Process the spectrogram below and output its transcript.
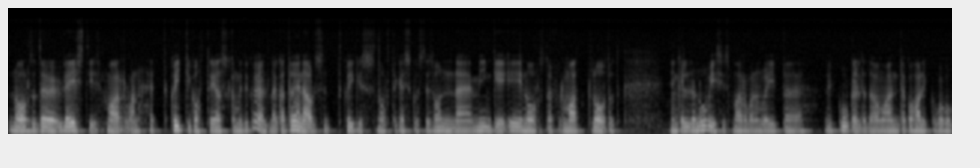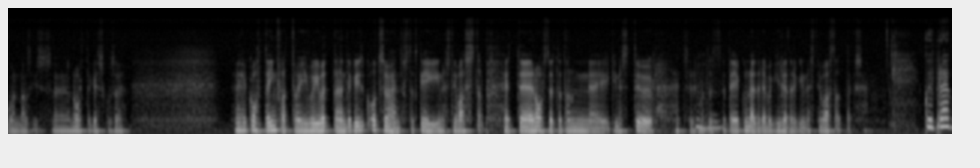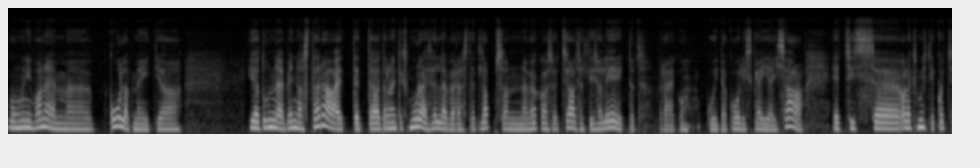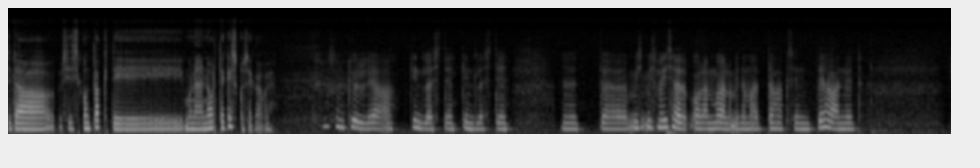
noorsootöö üle Eesti, ma arvan, et kõiki kohti ei oska muidugi öelda, aga tõenäoliselt kõigis noortekeskustes on äh, mingi e-noorsootöö formaat loodud. ja kellel on huvi, siis ma arvan, võib, äh, võib guugeldada omaenda kohaliku kogukonna siis äh, noortekeskuse kohta infot või, või võtta nendega otseühendust, et keegi kindlasti vastab. et noorsootöötajad on kindlasti tööl, et selles mm -hmm. mõttes teie kõnedele või kirjadele kindlasti vastatakse. kui praegu mõni vanem kuulab meid ja ja tunneb ennast ära, et, et tal on näiteks mure selle pärast, et laps on väga sotsiaalselt isoleeritud praegu, kui ta koolis käia ei saa, et siis äh, oleks mõistlik otsida siis kontakti mõne noortekeskusega või? ma usun küll jaa, kindlasti, kindlasti. et äh, mis, mis ma ise olen mõelnud, mida ma tahaksin teha nüüd,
